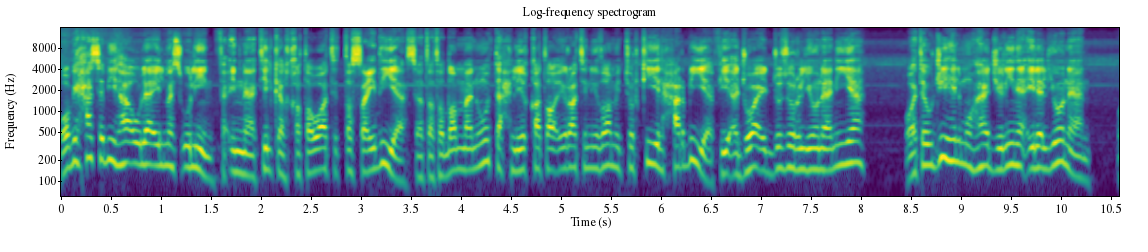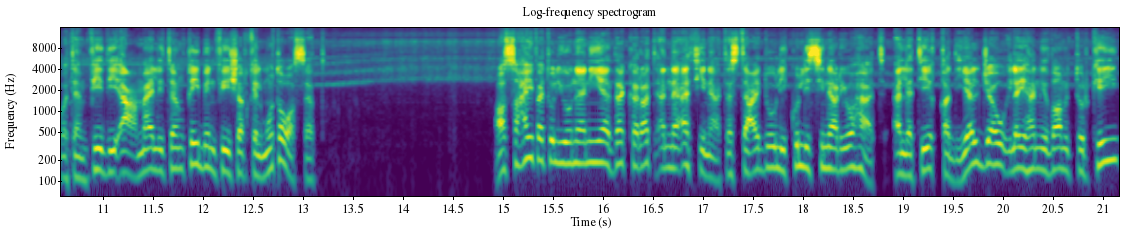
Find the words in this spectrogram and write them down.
وبحسب هؤلاء المسؤولين فإن تلك الخطوات التصعيدية ستتضمن تحليق طائرات النظام التركي الحربية في أجواء الجزر اليونانية وتوجيه المهاجرين إلى اليونان وتنفيذ أعمال تنقيب في شرق المتوسط. الصحيفة اليونانية ذكرت أن أثينا تستعد لكل السيناريوهات التي قد يلجأ إليها النظام التركي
